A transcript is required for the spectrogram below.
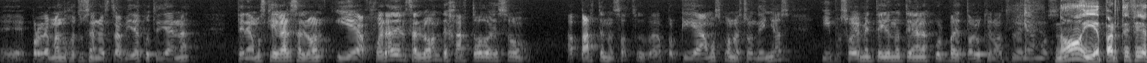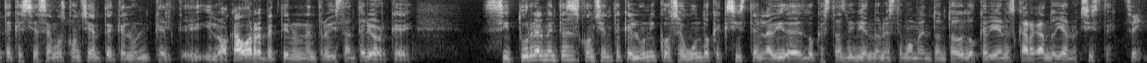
eh, problemas nosotros en nuestra vida cotidiana, teníamos que llegar al salón y afuera del salón dejar todo eso aparte de nosotros, ¿verdad? Porque llegábamos con nuestros niños y pues obviamente ellos no tenían la culpa de todo lo que nosotros teníamos. No, y aparte fíjate que si hacemos consciente que, el, que el, y lo acabo de repetir en una entrevista anterior, que si tú realmente haces consciente que el único segundo que existe en la vida es lo que estás viviendo en este momento, entonces lo que vienes cargando ya no existe. Sí.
